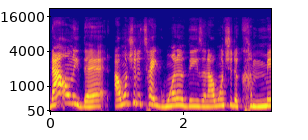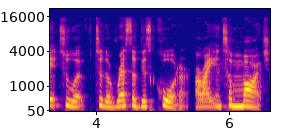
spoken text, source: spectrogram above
Not only that, I want you to take one of these and I want you to commit to it to the rest of this quarter, all right, into March.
